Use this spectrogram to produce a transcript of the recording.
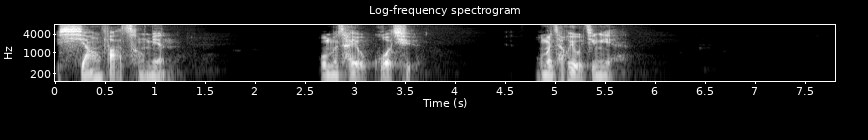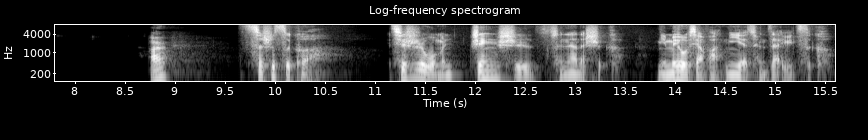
想法层面，我们才有过去，我们才会有经验，而。此时此刻，其实是我们真实存在的时刻。你没有想法，你也存在于此刻。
